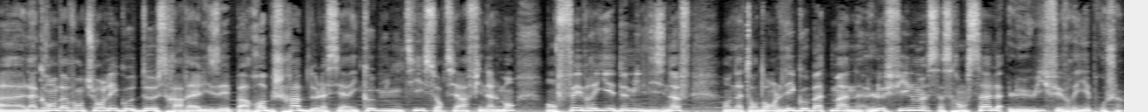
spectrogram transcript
Euh, la grande aventure Lego 2 sera réalisée par Rob Schrab de la série Community, sortira finalement en février 2019. En attendant, Lego Batman, le film, ça sera en salle le 8 février prochain.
